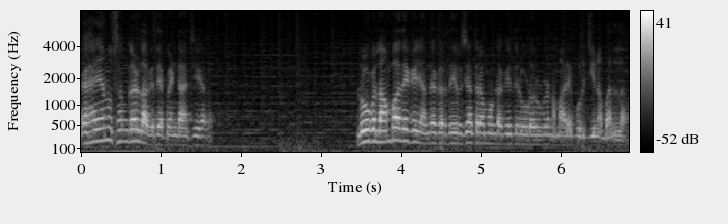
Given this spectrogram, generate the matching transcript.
ਇਹ ਜਿਹਾ ਨੂੰ ਸੰਗਲ ਲੱਗਦੇ ਆ ਪਿੰਡਾਂ 'ਚ ਯਾਰ। ਲੋਕ ਲਾਂਬਾ ਦੇ ਕੇ ਜਾਂਦੇ ਗੁਰਦੇਵ ਸਿੰਘ ਤੇਰਾ ਮੁੰਡਾ ਕਿਸੇ ਦੇ ਰੋੜਾ ਰੋੜਾ ਨਾ ਮਾਰੇ, ਬੁਰਜੀ ਨਾ ਬੰਨ ਲਾ।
